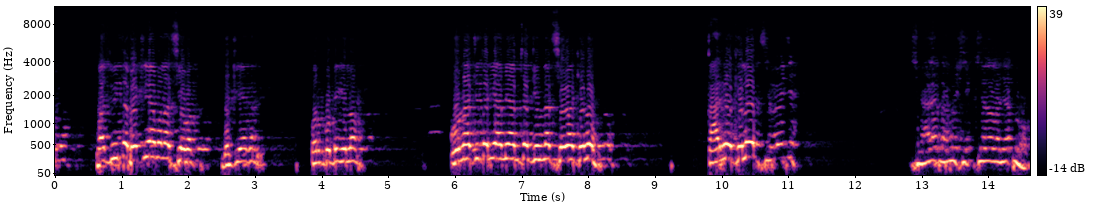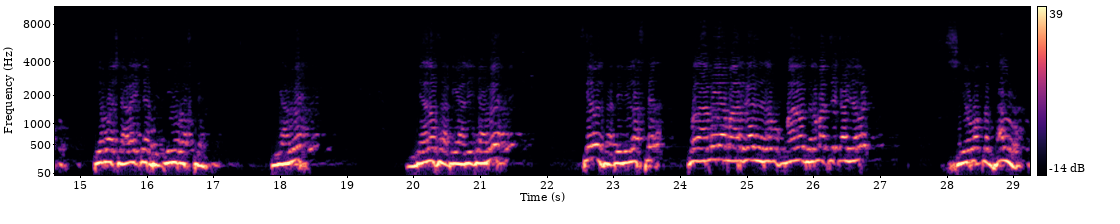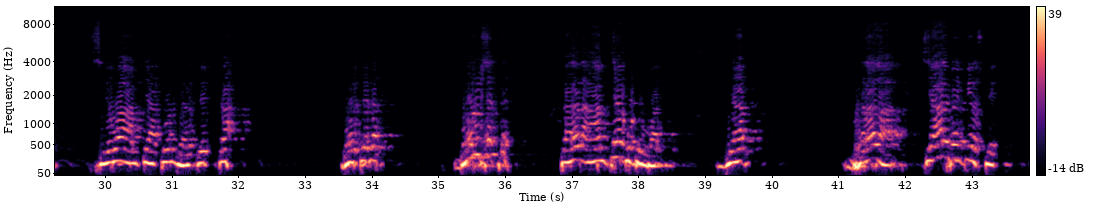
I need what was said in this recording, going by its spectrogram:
पदवी तर भेटली आहे मला सेवक. भेटली आहे का पण कुठे गेलो? कोणाची तरी आम्ही आमच्या जीवनात सेवा केलो? कार्य केलं. शाळेत आम्ही शिक्षणाला जातो तेव्हा शाळेच्या भीतीवर असते यावे. ज्ञानासाठी आणि त्यावे. सेवेसाठी दिलं असते. मग आम्ही या मार्गाने मानव धर्माचे काय झालो? सेवक झालो. सेवा आमच्या हातून घडते का? घडते का? घडू शकते. कारण आमच्या कुटुंबात या घराला चार भिंती असते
